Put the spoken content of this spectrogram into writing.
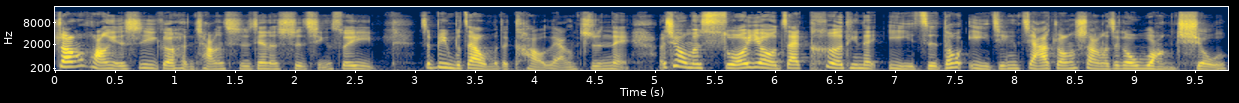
装潢也是一个很长时间的事情，所以这并不在我们的考量之内。而且我们所有在客厅的椅子都已经加装上了这个网球，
